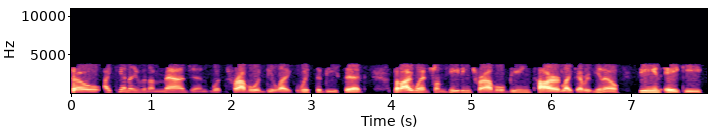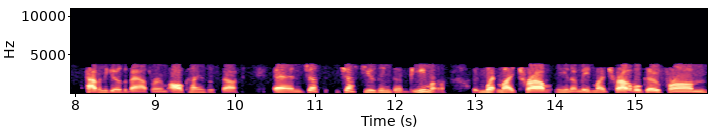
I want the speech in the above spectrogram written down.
So I can't even imagine what travel would be like with the B sit. But I went from hating travel, being tired, like every you know, being achy, having to go to the bathroom, all kinds of stuff, and just just using the BEMER went my travel you know made my travel go from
